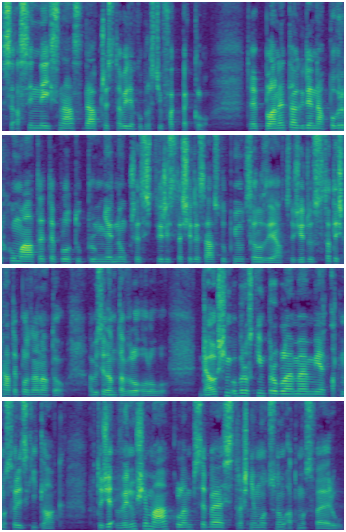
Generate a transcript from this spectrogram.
se asi nejsnáz dá představit jako prostě fakt peklo. To je planeta, kde na povrchu máte teplotu průměrnou přes 460 stupňů Celsia, což je dostatečná teplota na to, aby se tam tavilo olovo. Dalším obrovským problémem je atmosférický tlak, protože Venuše má kolem sebe strašně mocnou atmosféru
